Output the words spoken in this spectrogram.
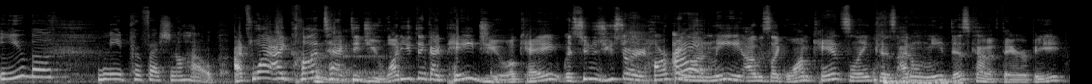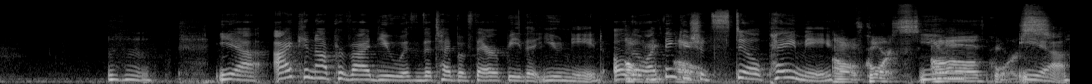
You both need professional help. That's why I contacted you. Why do you think I paid you? Okay, as soon as you started harping I- on me, I was like, "Well, I'm canceling because I don't need this kind of therapy." Mm-hmm. Yeah, I cannot provide you with the type of therapy that you need. Although Oh, I think oh. you should still pay me. Oh, of course, You- of course. Yeah.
